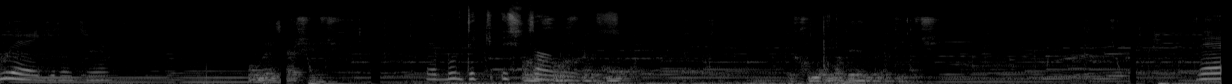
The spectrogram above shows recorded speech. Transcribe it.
buraya gireceğiz. Ve buradaki üstü alıyoruz. ve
